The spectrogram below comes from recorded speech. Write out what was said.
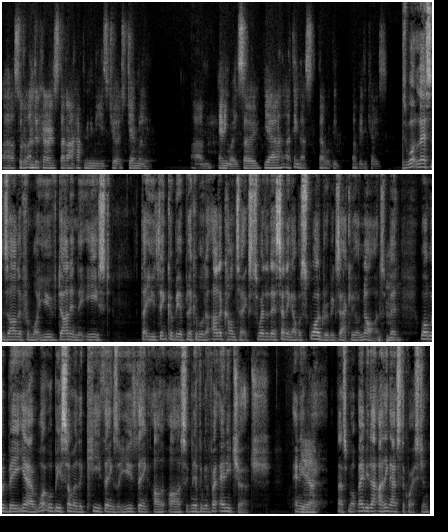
uh, sort of undercurrents that are happening in the East Church generally. Um, anyway, so yeah, I think that's that would be that would be the case. What lessons are there from what you've done in the East that you think could be applicable to other contexts, whether they're setting up a squad group exactly or not? Mm-hmm. But what would be yeah what would be some of the key things that you think are, are significant for any church anyway yeah. that's maybe that i think that's the question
